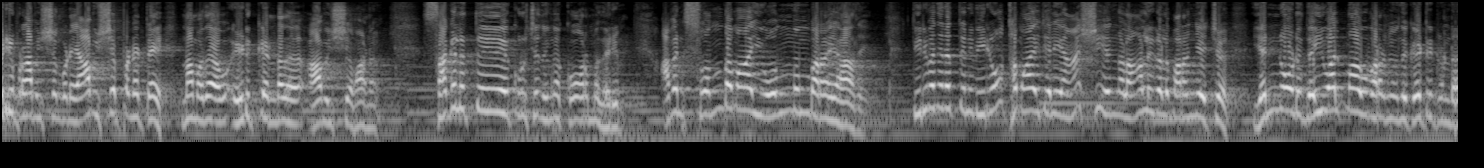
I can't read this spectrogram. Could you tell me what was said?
ഒരു പ്രാവശ്യം കൂടെ ആവശ്യപ്പെടട്ടെ നാം അത് എടുക്കേണ്ടത് ആവശ്യമാണ്. സകലത്തെക്കുറിച്ച് നിങ്ങൾക്ക് ഓർമ്മ തരും. അവൻ സ്വന്തമായി ഒന്നും പറയാതെ തിരുവചനത്തിന് വിരോധമായ ചില ആശയങ്ങൾ ആളുകൾ പറഞ്ഞേച്ച് എന്നോട് ദൈവാത്മാവ് പറഞ്ഞു എന്ന് കേട്ടിട്ടുണ്ട്.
